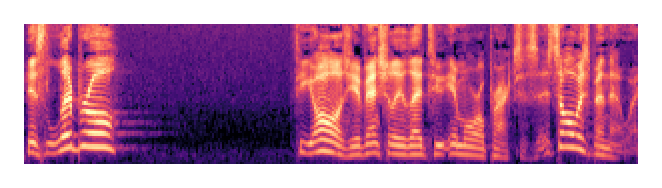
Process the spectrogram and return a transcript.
His liberal theology eventually led to immoral practices. It's always been that way.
